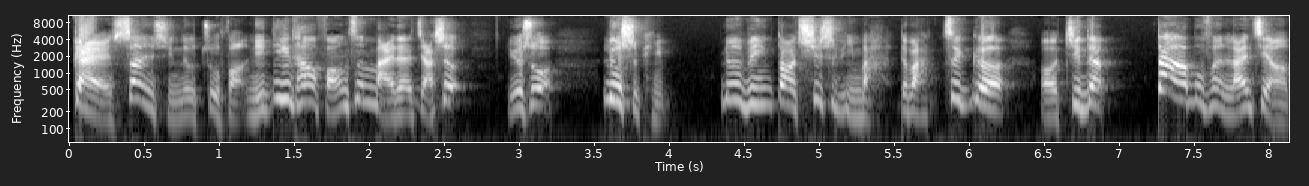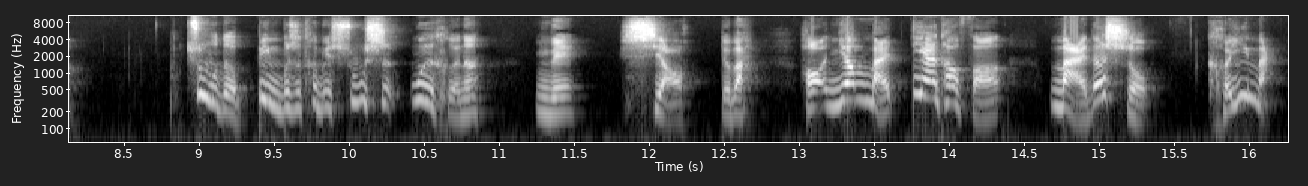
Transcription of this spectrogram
改善型的住房，你第一套房子买的，假设比如说六十平，六十平到七十平吧，对吧？这个呃阶段，大部分来讲。住的并不是特别舒适，为何呢？因为小，对吧？好，你要买第二套房，买的时候可以买，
